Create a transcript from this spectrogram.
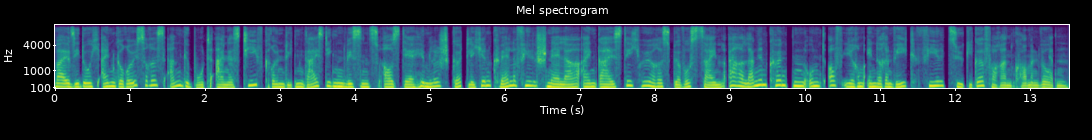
weil sie durch ein größeres Angebot eines tiefgründigen geistigen Wissens aus der himmlisch-göttlichen Quelle viel schneller ein geistig höheres Bewusstsein erlangen könnten und auf ihrem inneren Weg viel zügiger vorankommen würden.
